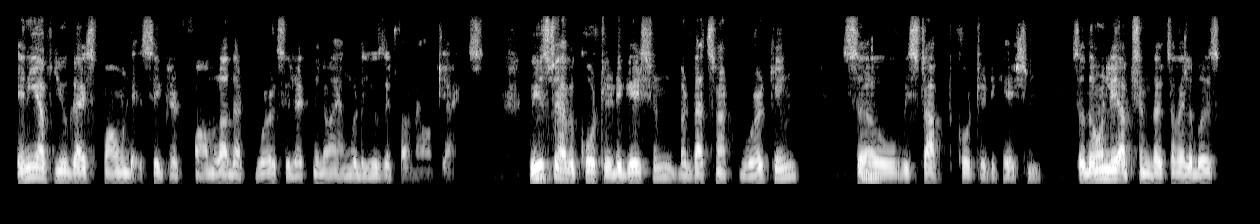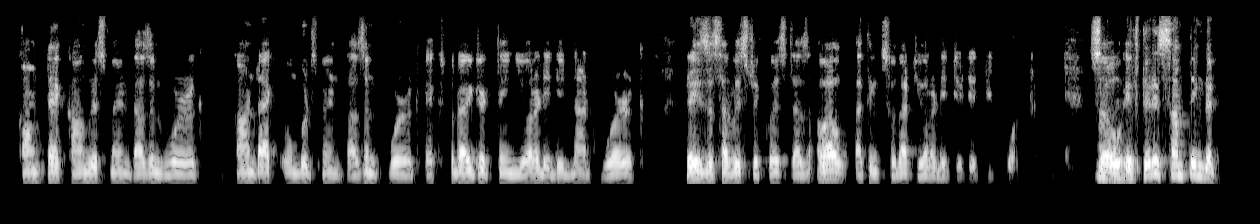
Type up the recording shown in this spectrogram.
any of you guys found a secret formula that works, you let me know. I am going to use it for my own clients. We used to have a court litigation, but that's not working. So mm-hmm. we stopped court litigation. So the only option that's available is contact congressman, doesn't work. Contact ombudsman, doesn't work. Expedited thing, you already did not work. Raise a service request, doesn't, well, I think so that you already did it, it worked. So okay. if there is something that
